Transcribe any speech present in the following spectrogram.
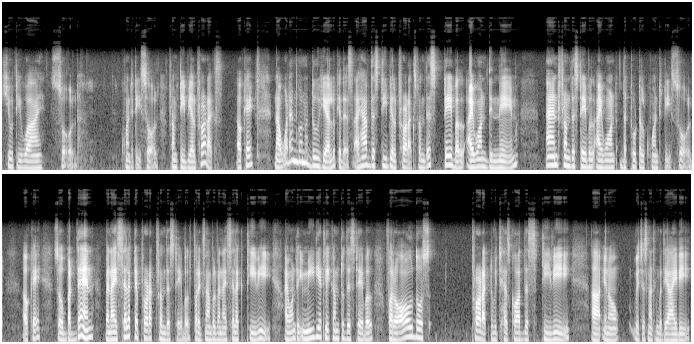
qty sold quantity sold from TBL products. Okay? Now what I'm going to do here look at this. I have this TBL products. From this table I want the name and from this table I want the total quantity sold okay? So but then when I select a product from this table for example when I select TV I want to immediately come to this table for all those product which has got this TV uh, you know which is nothing but the ID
